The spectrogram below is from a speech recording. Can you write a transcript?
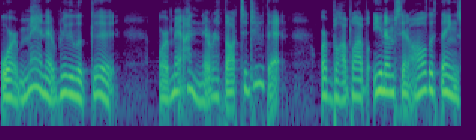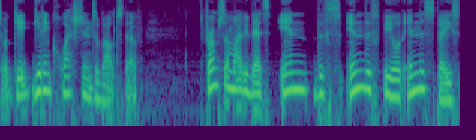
Or man, that really looked good. Or man, I never thought to do that. Or blah blah blah. You know what I'm saying? All the things or get, getting questions about stuff from somebody that's in this in this field in this space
